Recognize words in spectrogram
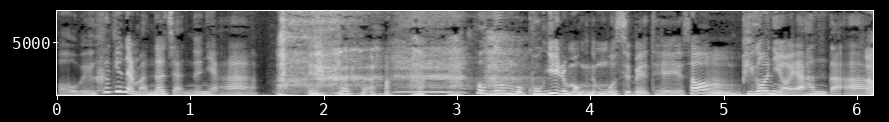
어, 왜 흑인을 만나지 않느냐. 혹은 뭐 고기를 먹는 모습에 대해서 음. 비건이어야 한다.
